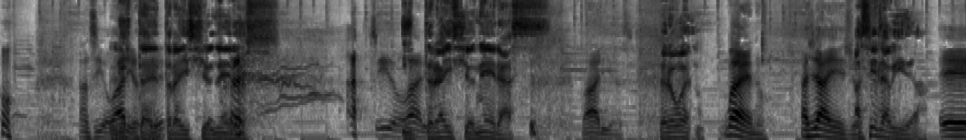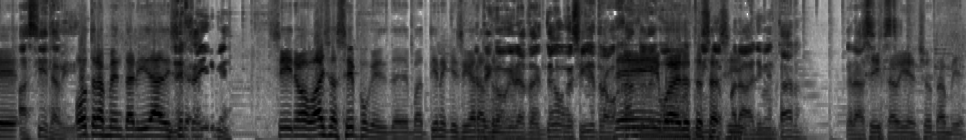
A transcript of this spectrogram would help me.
Han sido varios. lista de ¿eh? traicioneros Han sido y varios. traicioneras. Varias. Pero bueno, Bueno, allá ellos. así es la vida. Eh, Así es la vida. otras mentalidades. ¿Me deja irme? Sí, no, váyase porque tiene que llegar a Tengo otro. que, tengo que seguir trabajando. Sí, tengo bueno, esto es así. para alimentar. Gracias. Sí, está bien, yo también.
